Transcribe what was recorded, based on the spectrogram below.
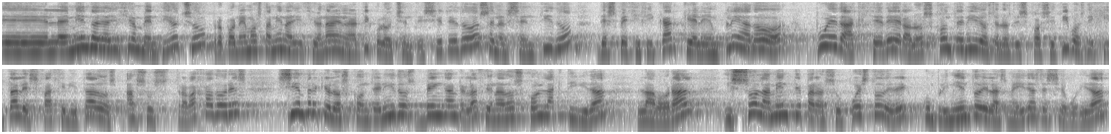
En la enmienda de adición 28 proponemos también adicionar en el artículo 87.2 en el sentido de especificar que el empleador pueda acceder a los contenidos de los dispositivos digitales facilitados a sus trabajadores siempre que los contenidos vengan relacionados con la actividad laboral y solamente para el supuesto de cumplimiento de las medidas de seguridad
